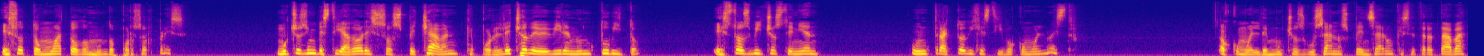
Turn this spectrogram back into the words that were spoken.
Eso tomó a todo mundo por sorpresa. Muchos investigadores sospechaban que por el hecho de vivir en un tubito, estos bichos tenían un tracto digestivo como el nuestro. O como el de muchos gusanos. Pensaron que se trataba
